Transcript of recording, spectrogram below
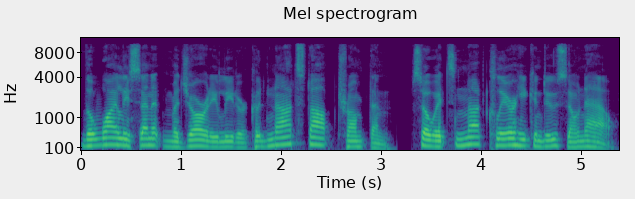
The wily Senate Majority Leader could not stop Trump then, so it's not clear he can do so now,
